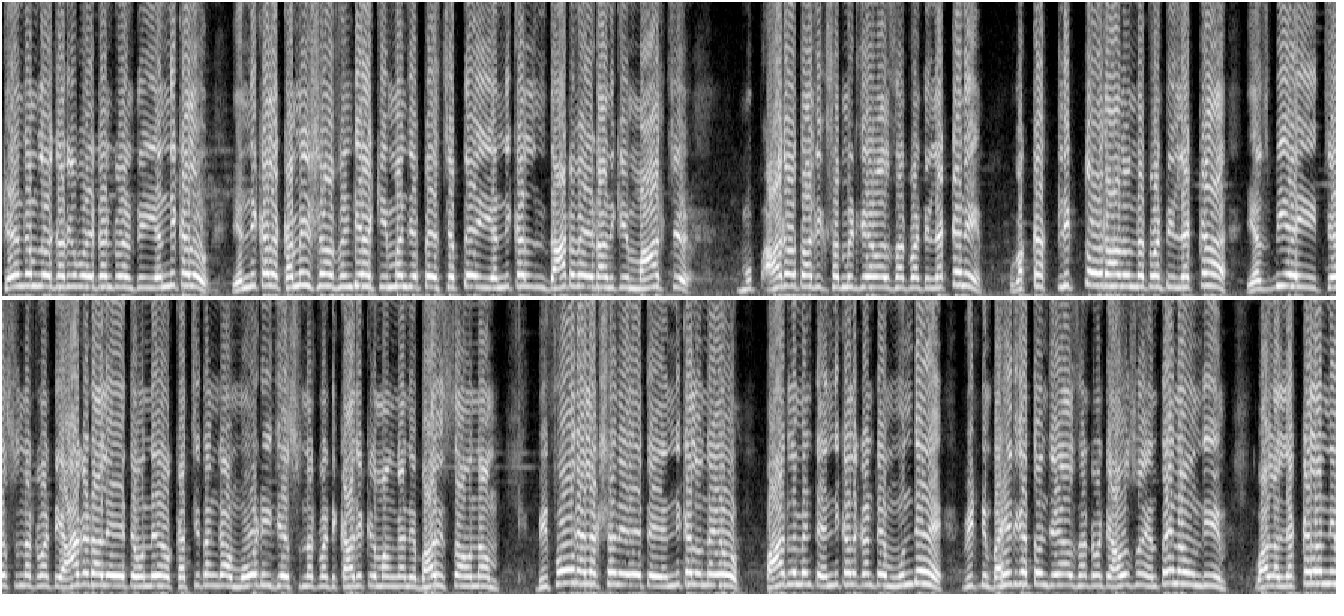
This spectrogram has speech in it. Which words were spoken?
కేంద్రంలో జరగబోయేటటువంటి ఎన్నికలు ఎన్నికల కమిషన్ ఆఫ్ ఇండియాకి ఇమ్మని చెప్పేసి చెప్తే ఈ ఎన్నికలను దాటవేయడానికి మార్చ్ ఆరో తారీఖు సబ్మిట్ చేయవలసినటువంటి లెక్కని ఒక్క క్లిక్తో రానున్నటువంటి లెక్క ఎస్బీఐ చేస్తున్నటువంటి ఆగడాలు ఏదైతే ఉన్నాయో ఖచ్చితంగా మోడీ చేస్తున్నటువంటి కార్యక్రమంగానే భావిస్తూ ఉన్నాం. బిఫోర్ ఎలక్షన్ ఏదైతే ఎన్నికలు ఉన్నాయో పార్లమెంట్ ఎన్నికల కంటే ముందే వీటిని బహిర్గతం చేయాల్సినటువంటి అవసరం ఎంతైనా ఉంది. వాళ్ళ లెక్కలన్నీ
